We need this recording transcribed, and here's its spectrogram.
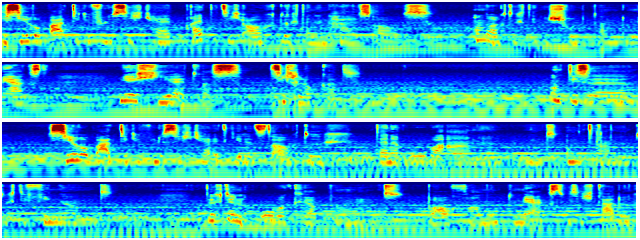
Die sirupartige Flüssigkeit breitet sich auch durch deinen Hals aus und auch durch deine Schultern. Du merkst, wie auch hier etwas sich lockert. Und diese sirupartige Flüssigkeit geht jetzt auch durch deine Oberarme und Unterarme, durch die Finger und durch den Oberkörper und Bauchraum und du merkst, wie sich dadurch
